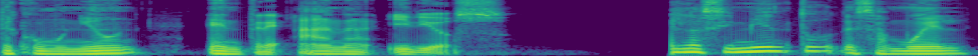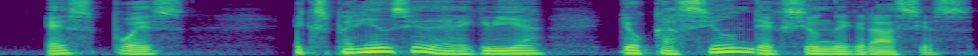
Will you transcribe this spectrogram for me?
de comunión entre Ana y Dios. El nacimiento de Samuel es, pues, experiencia de alegría y ocasión de acción de gracias.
